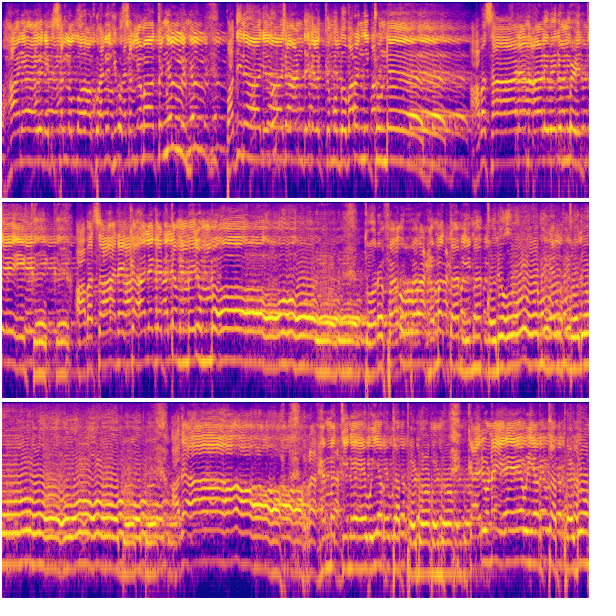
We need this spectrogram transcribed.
മഹാനായ നബി സല്ലല്ലാഹു അലൈഹി വസല്ലമ തങ്ങൾ പതിനാല് നൂറ്റാണ്ടുകൾക്ക് മുമ്പ് പറഞ്ഞിട്ടുണ്ട്. അവസാന നാൾ വരുമ്പോഴത്തേക്ക് അവസാന കാലഘട്ടം വരുമ്പോ മിൻ ഖുലൂബിൽ ഖുലൂബ് അതാ റഹ്മത്തിനെ ഉയർത്തപ്പെടും കരുണയെ ഉയർത്തപ്പെടും.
